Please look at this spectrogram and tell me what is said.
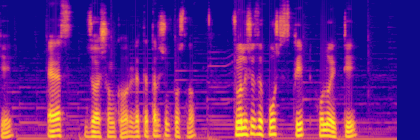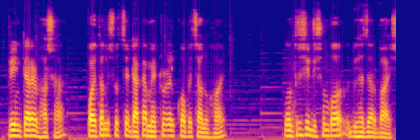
কে? এস জয়শঙ্কর। এটা তেতাল্লিশ প্রশ্ন। চুয়াল্লিশ হচ্ছে পোস্ট স্ক্রিপ্ট হলো একটি প্রিন্টারের ভাষা। পঁয়তাল্লিশ হচ্ছে ঢাকা মেট্রো রেল কবে চালু হয়? উনত্রিশে ডিসেম্বর দুই হাজার বাইশ।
